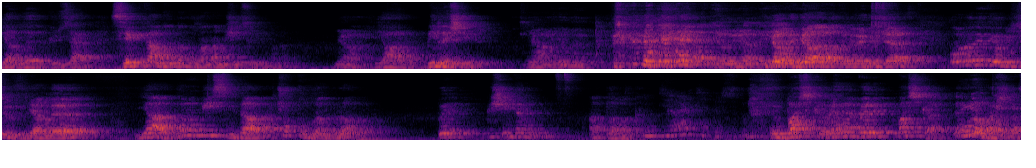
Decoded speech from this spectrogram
Yalı, güzel. Sevgili anlamda kullanılan bir şey söyleyeyim bana. Yar. Yar, birleştir. Yar yalı. yalı yar. Yalı yar adını vereceğiz. Ona ne diyormuşuz? Yalı. Ya bunun bir ismi daha var. Çok kullanılır o. Böyle bir şeyden atlamak. İntihar tepesi bu. Başka veya böyle başka. U'la başlar.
